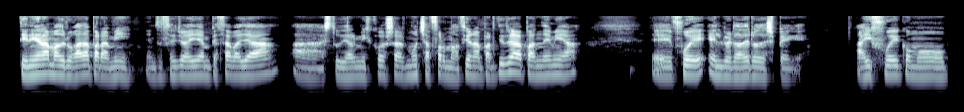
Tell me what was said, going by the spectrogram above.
tenía la madrugada para mí. Entonces yo ahí empezaba ya a estudiar mis cosas, mucha formación. A partir de la pandemia eh, fue el verdadero despegue. Ahí fue como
